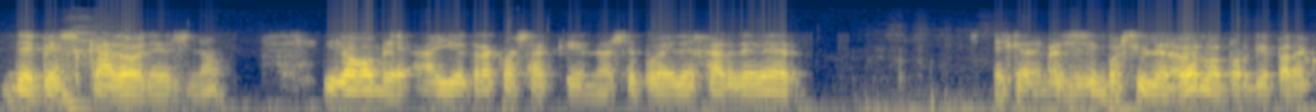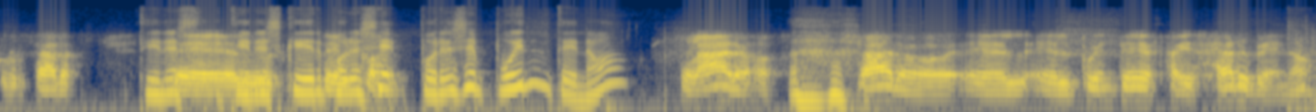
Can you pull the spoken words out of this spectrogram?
de pescadores, ¿no? Y luego, hombre, hay otra cosa que no se puede dejar de ver, y que además es imposible no verlo, porque para cruzar... Tienes, tienes que ir por ese, por ese puente, ¿no? Claro, claro, el, el puente de Faizherbe, ¿no?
